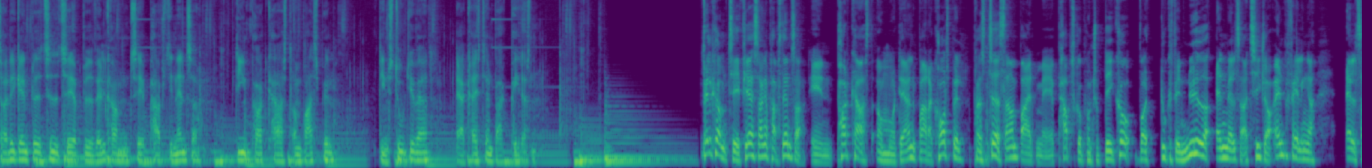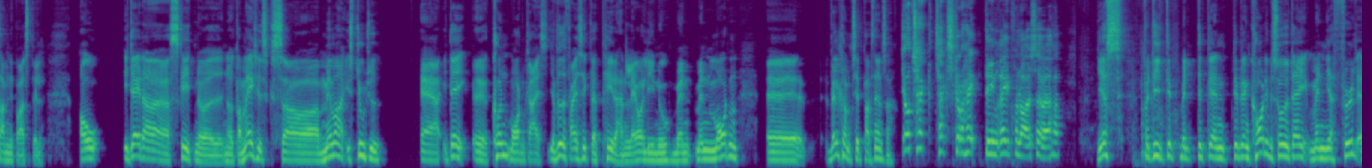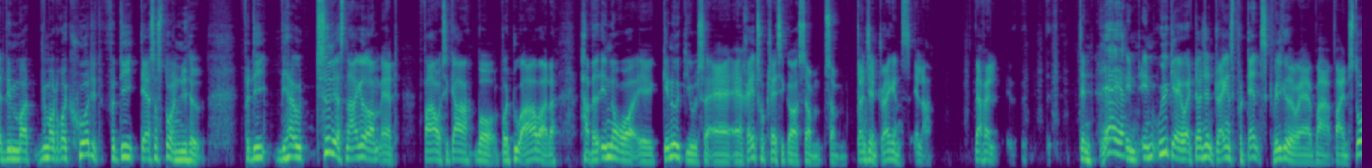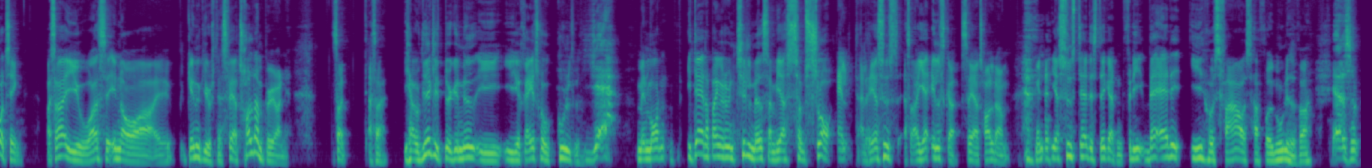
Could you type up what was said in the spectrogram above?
Så er det igen blevet tid til at byde velkommen til Papstinenser, din podcast om brætspil. Din studievært er Christian Bak petersen Velkommen til fjerde sæson af Papstinenser, en podcast om moderne bræt og kortspil, præsenteret i samarbejde med papsko.dk, hvor du kan finde nyheder, anmeldelser, artikler og anbefalinger, alt sammen i brætspil. Og i dag der er der sket noget, noget dramatisk, så med mig i studiet er i dag øh, kun Morten Greis. Jeg ved faktisk ikke, hvad Peter han laver lige nu, men, men Morten, øh, velkommen til Papstenser. Jo tak, tak skal du have. Det er en ren fornøjelse at være her. Yes, fordi det, men det, bliver en, det bliver en kort episode i dag, men jeg følte, at vi måtte, vi måtte rykke hurtigt, fordi det er så stor en nyhed. Fordi vi har jo tidligere snakket om, at Faro Cigar, hvor, hvor du arbejder, har været ind over øh, genudgivelser af, af retroklassikere som, som Dungeon Dragons, eller i hvert fald øh, den, ja, ja. En, en udgave af Dungeon Dragons på dansk, hvilket jo er, var, var en stor ting. Og så er I jo også ind over øh, genudgivelsen af svære trolddombøgerne. Så altså, I har jo virkelig dykket ned i, i retro-gulvet. Ja! Men Morten, i dag der bringer du en titel med, som jeg som slår alt. Altså, jeg synes, altså, jeg elsker svær trolddom, men jeg synes, det her, det stikker den. Fordi, hvad er det, I hos Faros har fået mulighed for? Ja, altså,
